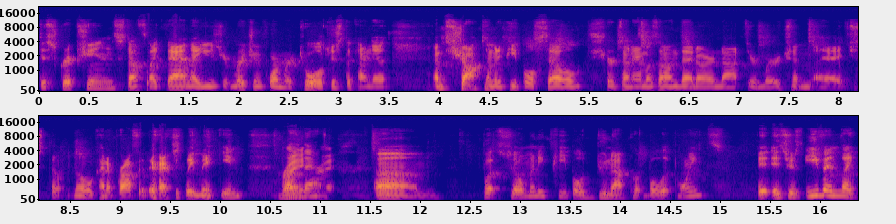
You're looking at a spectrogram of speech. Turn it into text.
descriptions, stuff like that. And I use your Merch Informer tool just to kind of. I'm shocked how many people sell shirts on Amazon that are not through merch, and I just don't know what kind of profit they're actually making right, on that. Right. Um, but so many people do not put bullet points. It, it's just even like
